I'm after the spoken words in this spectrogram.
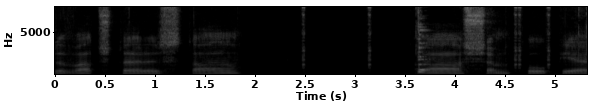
Dwa czterysta. A szem kupię.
